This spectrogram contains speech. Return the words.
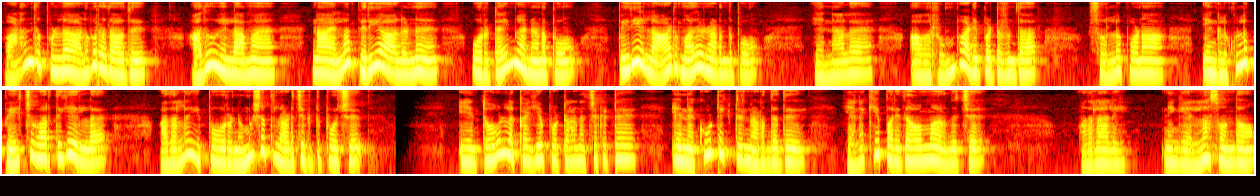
வளர்ந்த புள்ள அழுவுறதாவது. அதுவும் இல்லாமல் நான் எல்லாம் பெரிய ஆளுன்னு ஒரு டைமில் நினப்போம். பெரிய லாடு மாதிரி நடந்துப்போம். என்னால் அவர் ரொம்ப அடிபட்டிருந்தார் சொல்லப்போனால் எங்களுக்குள்ள பேச்சுவார்த்தையே இல்லை. அதெல்லாம் இப்போ ஒரு நிமிஷத்தில் அடிச்சுக்கிட்டு போச்சு. என் தோளில் கையை போட்டு அணைச்சிக்கிட்டு என்னை கூட்டிக்கிட்டு நடந்தது எனக்கே பரிதாபமாக இருந்துச்சு. முதலாளி நீங்கள் எல்லாம் சொந்தம்.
